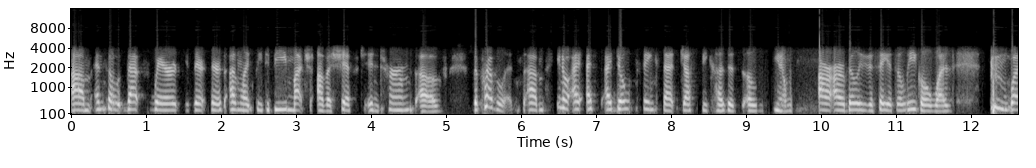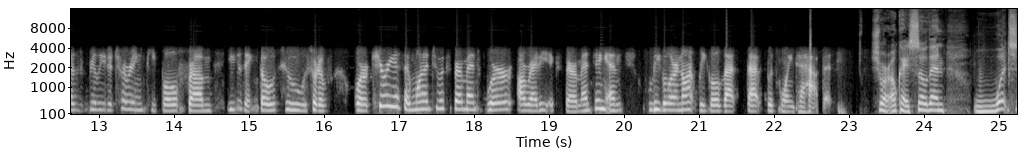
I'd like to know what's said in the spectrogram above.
Um, and so that's where there, there's unlikely to be much of a shift in terms of the prevalence. Um, you know, I, I, I don't think that just because it's a, you know our, our ability to say it's illegal was was really deterring people from using. Those who sort of were curious and wanted to experiment were already experimenting, and legal or not legal, that that was going to happen. Sure. Okay. So then, what's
